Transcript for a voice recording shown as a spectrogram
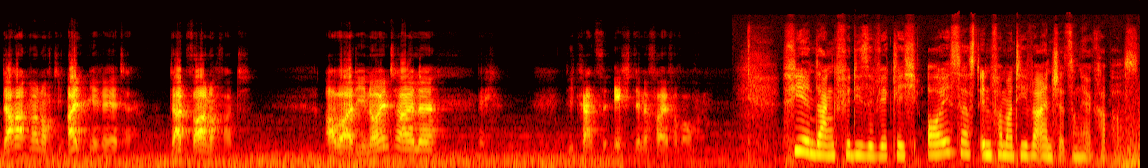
da hatten wir noch die alten Geräte. Das war noch was. Aber die neuen Teile, nee, die kannst du echt in eine Pfeife rauchen. Vielen Dank für diese wirklich äußerst informative Einschätzung, Herr Krapphaus.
